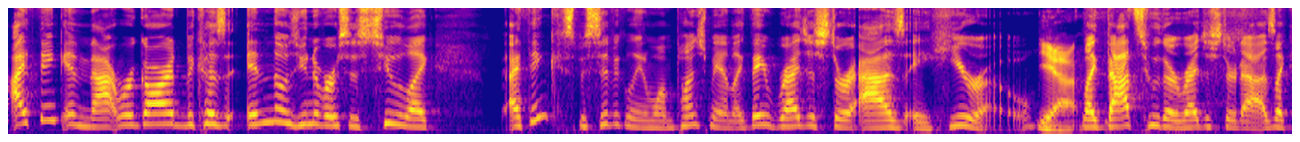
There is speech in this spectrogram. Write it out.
i think in that regard because in those universes too like I think specifically in One Punch Man, like they register as a hero. Yeah. Like that's who they're registered as. Like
